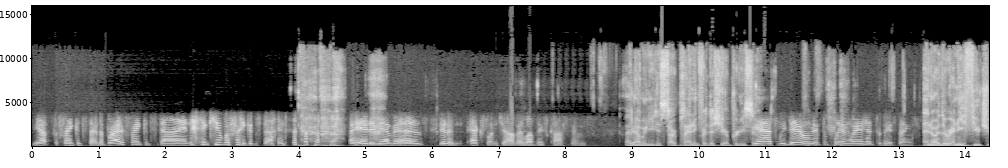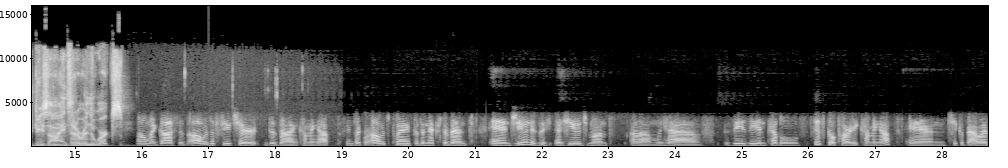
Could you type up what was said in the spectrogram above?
Yep, the Frankenstein, the Bride of Frankenstein, Cuba Frankenstein by Ada Neves. Did an excellent job. I love these costumes. I know we need to start planning for this year pretty soon. Yes, we do. We have to plan way ahead for these things. And are there any future designs that are in the works? Oh my gosh, there's always a future design coming up. Seems like we're always planning for the next event. And June is a, a huge month. Um, we have ZZ and Pebbles disco party coming up, and Chickabawas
